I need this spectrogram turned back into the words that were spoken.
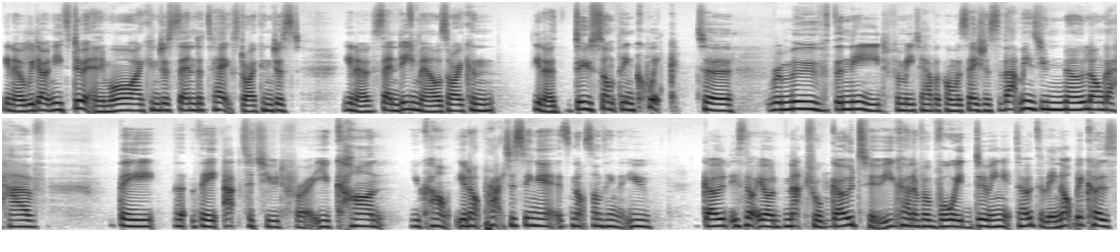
you know, we don't need to do it anymore. I can just send a text, or I can just, you know, send emails, or I can, you know, do something quick to remove the need for me to have a conversation. So that means you no longer have the, the the aptitude for it. You can't you can't you're not practicing it. It's not something that you go it's not your natural go to. You kind of avoid doing it totally, not because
